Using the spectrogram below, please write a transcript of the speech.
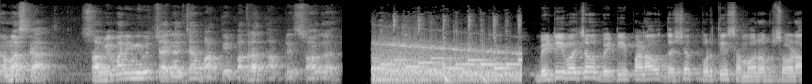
नमस्कार. स्वाभिमानी न्यूज चॅनलच्या बातमीपत्रात आपले स्वागत. बेटी बचाव बेटी पढाव दशकपूर्ती समारोप सोहळा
